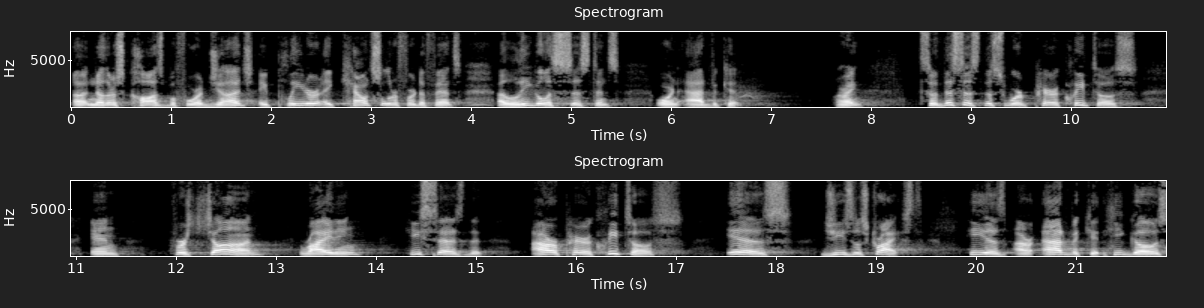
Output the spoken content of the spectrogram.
another's cause before a judge, a pleader, a counselor for defense, a legal assistance, or an advocate. All right? So this is this word parakletos. In First John, writing, he says that our parakletos is Jesus Christ. He is our advocate. He goes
